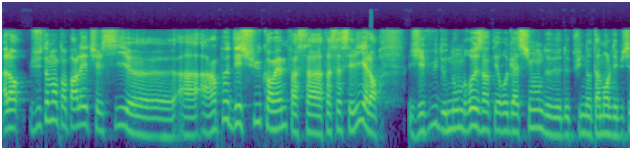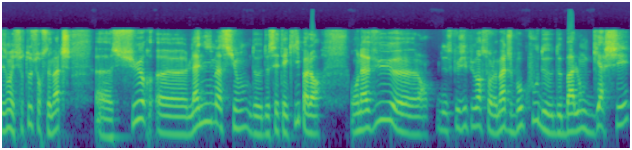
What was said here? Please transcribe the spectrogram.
Alors justement, t'en parlais, Chelsea euh, a, un peu déçu quand même face à face à Séville. Alors j'ai vu de nombreuses interrogations depuis notamment le début de saison et surtout sur ce match euh, sur euh, l'animation de, cette équipe. Alors on a vu, alors, de ce que j'ai pu voir sur le match, beaucoup de, de ballons gâchés,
